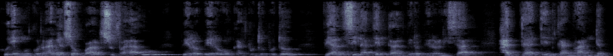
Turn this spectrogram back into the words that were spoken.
hu ing mengkono amil sapa al sufahau piro-piro wong kang bodho-bodho fi al sinatin kan piro-piro lisan haddatin kang landep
